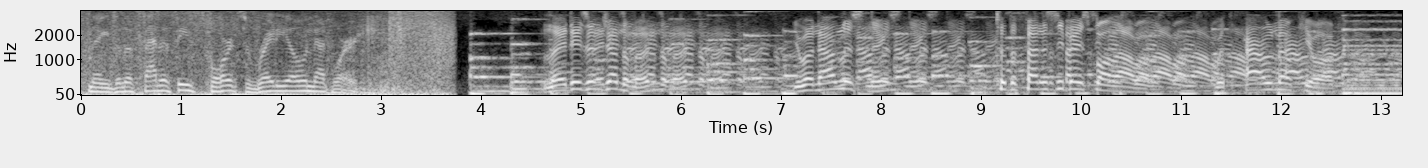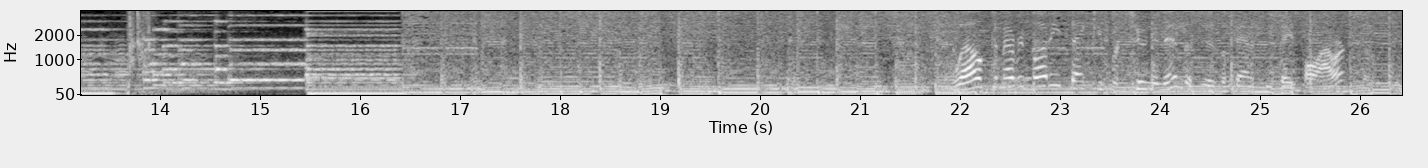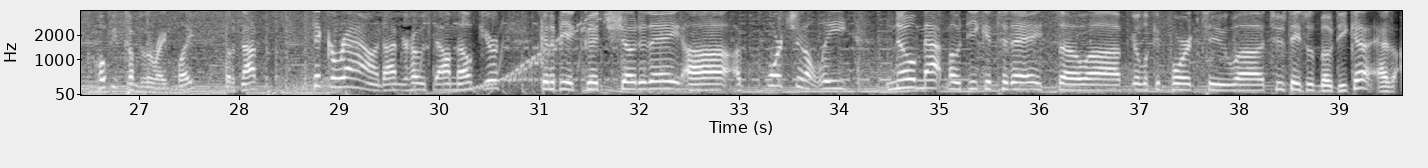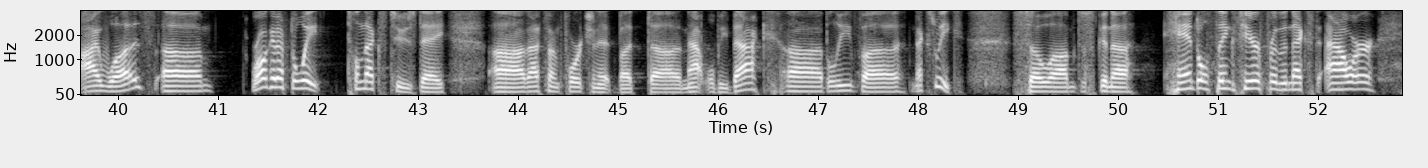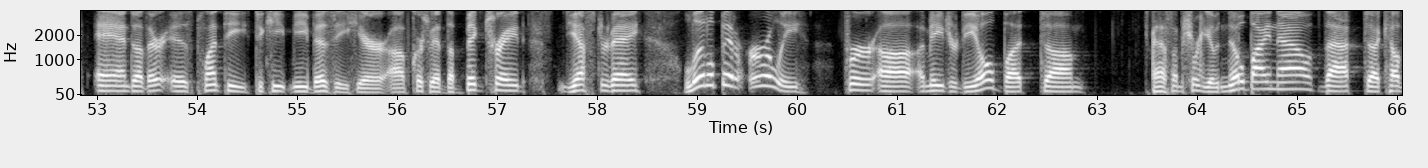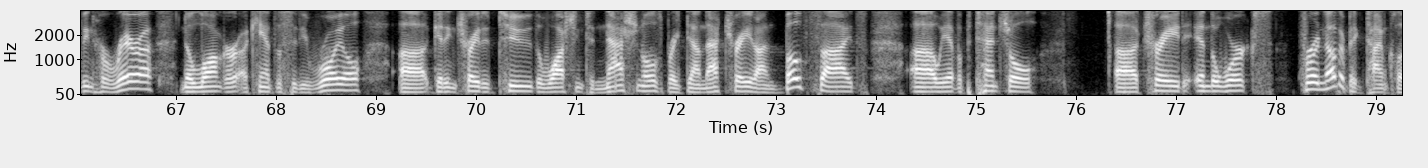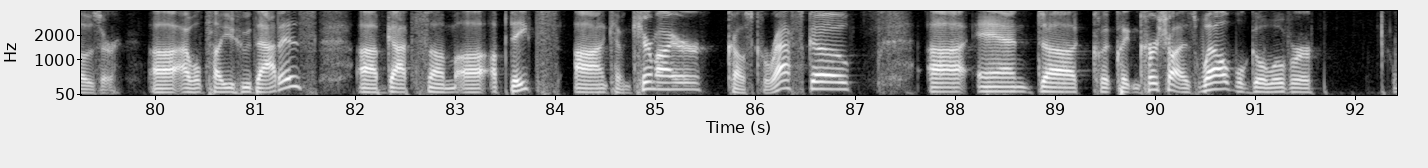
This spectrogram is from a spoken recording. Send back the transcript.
You're listening to the Fantasy Sports Radio Network. Ladies and gentlemen, you are now listening to the Fantasy Baseball Hour with Al Melchior. Welcome, everybody. Thank you for tuning in. This is the Fantasy Baseball Hour. So, hope you've come to the right place. But if not, stick around. I'm your host, Al Melchior. Going to be a good show today. Uh, unfortunately, no Matt Modica today. So uh, if you're looking forward to uh, Tuesdays with Modica, as I was, um, we're all going to have to wait till next Tuesday. Uh, that's unfortunate, but uh, Matt will be back, uh, I believe, uh, next week. So I'm just going to handle things here for the next hour. And uh, there is plenty to keep me busy here. Uh, of course, we had the big trade yesterday, a little bit early for uh, a major deal, but um, as I'm sure you know by now, that uh, Kelvin Herrera, no longer a Kansas City Royal, uh, getting traded to the Washington Nationals. Break down that trade on both sides. Uh, we have a potential trade in the works for another big time closer. Uh, I will tell you who that is. Uh, I've got some uh, updates on Kevin Kiermaier, Carlos Carrasco, uh, and uh, Clayton Kershaw as well. We'll go over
